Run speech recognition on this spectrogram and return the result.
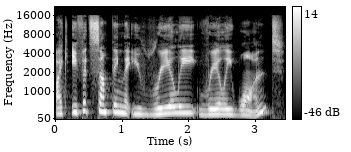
Like, if it's something that you really, really want,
